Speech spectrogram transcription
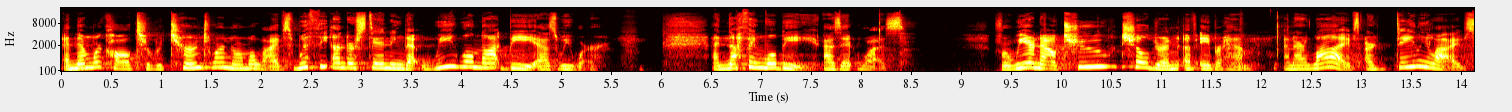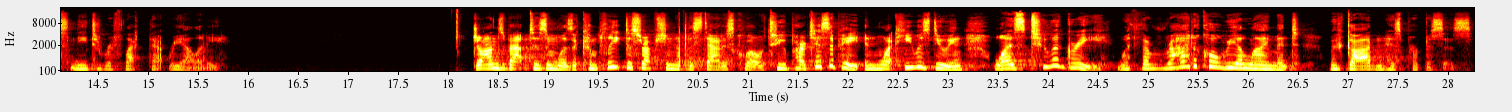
And then we're called to return to our normal lives with the understanding that we will not be as we were, and nothing will be as it was. For we are now true children of Abraham, and our lives, our daily lives, need to reflect that reality. John's baptism was a complete disruption of the status quo. To participate in what he was doing was to agree with the radical realignment with God and his purposes.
